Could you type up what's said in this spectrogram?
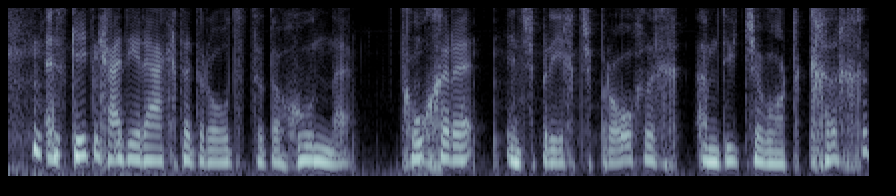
Es gibt keinen direkten Draht zu den Hunden. Die Kuchere entspricht sprachlich dem deutschen Wort Köcher.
